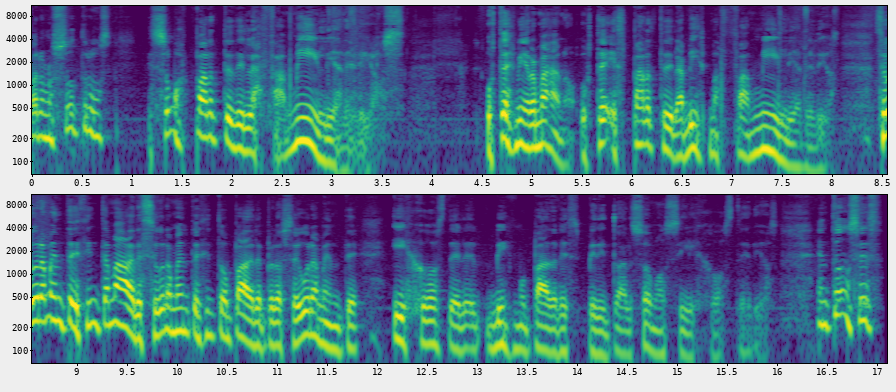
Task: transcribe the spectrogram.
para nosotros somos parte de la familia de Dios. Usted es mi hermano, usted es parte de la misma familia de Dios. Seguramente distinta madre, seguramente distinto padre, pero seguramente hijos del mismo Padre espiritual, somos hijos de Dios. Entonces,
